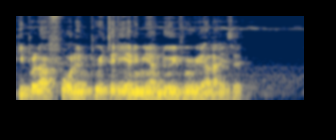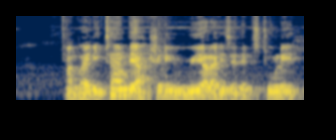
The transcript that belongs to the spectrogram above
People are falling prey to the enemy and don't even realize it. And by the time they actually realize it, it's too late.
